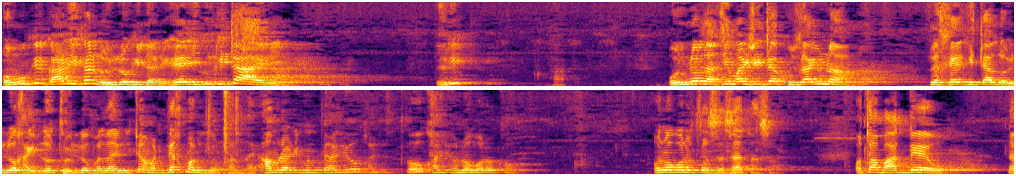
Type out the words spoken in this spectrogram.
অমুকে গাড়ি এখান লইল কিলা রে হে এগুলো কিটা আয় রে হেরি অন্য জাতি মানুষ এটা খোঁজাইও না। যে সে কিটা লইল, খাইল, থইল, ফেলাইল এটা আমার দেখ মানুষ দরকার নাই। আমরা দেখুন খালিও খালি তো খালি অনবরত অনবরত চেষ্টাত আছে। ওটা বাদ দেও। না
